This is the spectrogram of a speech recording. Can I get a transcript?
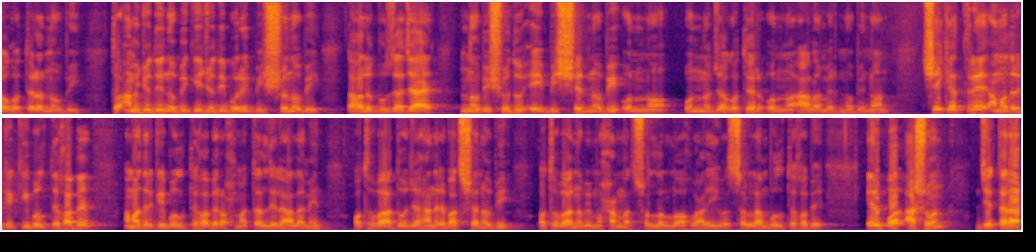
জগতেরও নবী। তো আমি যদি নবীকে যদি বলি বিশ্ব নবী, তাহলে বোঝা যায় নবী শুধু এই বিশ্বের নবী, অন্য অন্য জগতের, অন্য আলমের নবী নন। সেই ক্ষেত্রে আমাদেরকে কি বলতে হবে? আমাদেরকে বলতে হবে রহমাতাল্লিল আলমিন অথবা দোজাহানের বাদশাহ নবী অথবা নবী মোহাম্মদ সাল্লাহ আলী ওয়াসাল্লাম বলতে হবে। এরপর আসুন যে তারা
